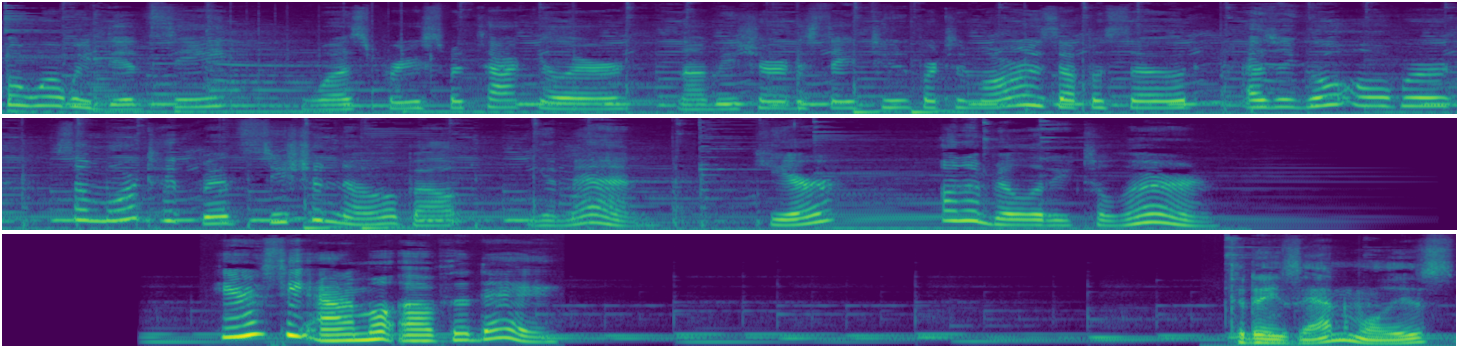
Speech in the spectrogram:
but what we did see was pretty spectacular. Now be sure to stay tuned for tomorrow's episode as we go over some more tidbits you should know about Yemen, here on Ability to Learn. Here's the animal of the day. Today's animal is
